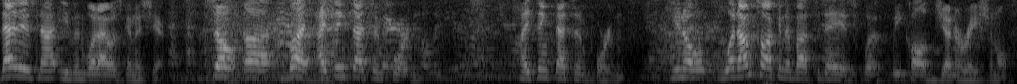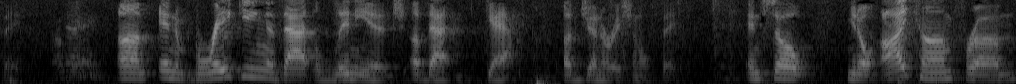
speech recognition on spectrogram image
that is not even what I was going to share. So, uh, but I think that's important. I think that's important. You know, what I'm talking about today is what we call generational faith. Um, and breaking that lineage of that gap of generational faith. And so, you know, I come from.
